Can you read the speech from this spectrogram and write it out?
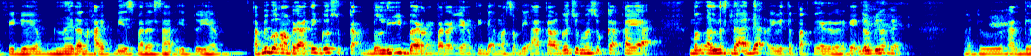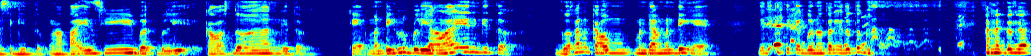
video yang beneran hypebeast pada saat itu ya. Tapi bukan berarti gue suka beli barang-barang yang tidak masuk di akal. Gue cuma suka kayak mengelus dada lebih tepatnya kayak gue bilang kayak aduh harga segitu ngapain sih buat beli kaos doang? Gitu. Kayak mending lu beli yang lain gitu. Gue kan kaum mendang mending ya. Jadi ketika gue nonton itu tuh gue karena gue nggak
